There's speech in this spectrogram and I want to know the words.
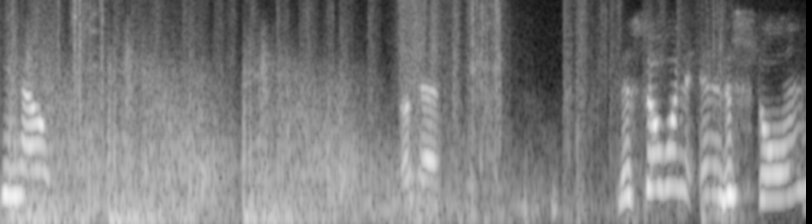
He help. Okay. There's someone in the storm.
